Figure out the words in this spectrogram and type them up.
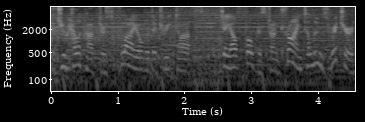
The two helicopters fly over the treetops. JL focused on trying to lose Richard.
